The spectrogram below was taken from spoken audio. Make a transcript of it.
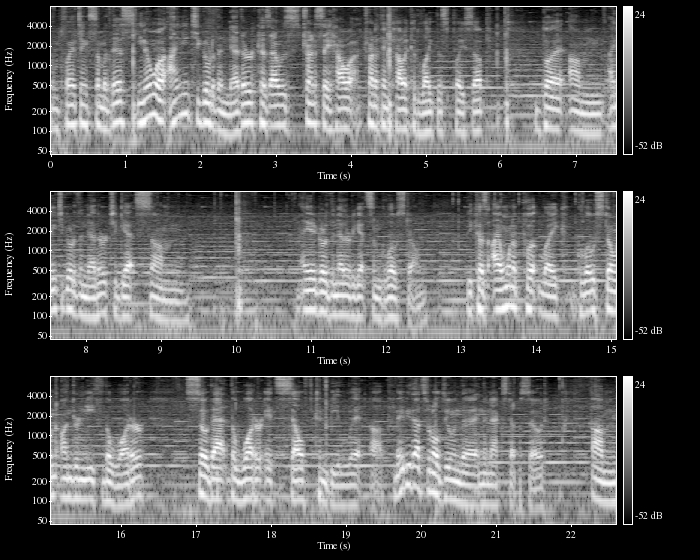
I'm planting some of this. You know what? I need to go to the nether, because I was trying to say how, trying to think how I could light this place up. But, um, I need to go to the nether to get some... I need to go to the nether to get some glowstone. Because I want to put, like, glowstone underneath the water, so that the water itself can be lit up. Maybe that's what I'll do in the, in the next episode. Um,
